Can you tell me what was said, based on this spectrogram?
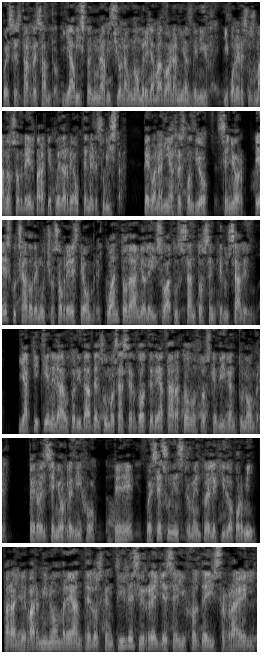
pues está rezando y ha visto en una visión a un hombre llamado Ananías venir, y poner sus manos sobre él para que pueda reobtener su vista. Pero Ananías respondió, Señor, he escuchado de mucho sobre este hombre, cuánto daño le hizo a tus santos en Jerusalén. Y aquí tiene la autoridad del sumo sacerdote de atar a todos los que digan tu nombre. Pero el Señor le dijo, Ve, pues es un instrumento elegido por mí, para llevar mi nombre ante los gentiles y reyes e hijos de Israel,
